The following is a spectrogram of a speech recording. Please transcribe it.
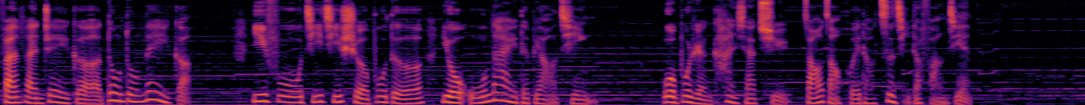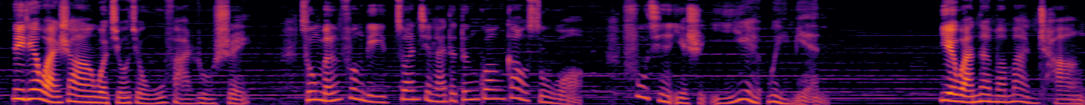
翻翻这个，动动那个，一副极其舍不得又无奈的表情。我不忍看下去，早早回到自己的房间。那天晚上，我久久无法入睡。从门缝里钻进来的灯光告诉我，父亲也是一夜未眠。夜晚那么漫长，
